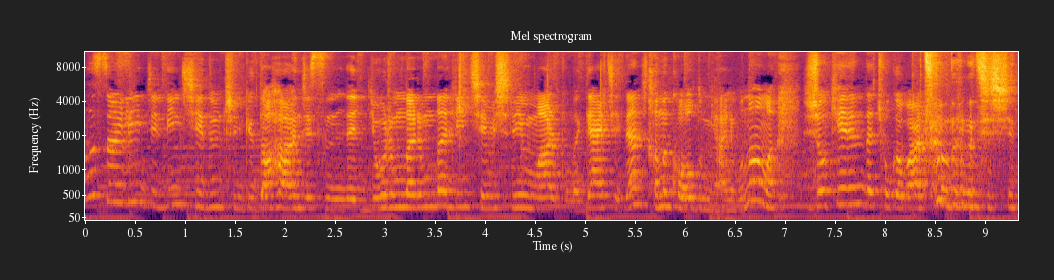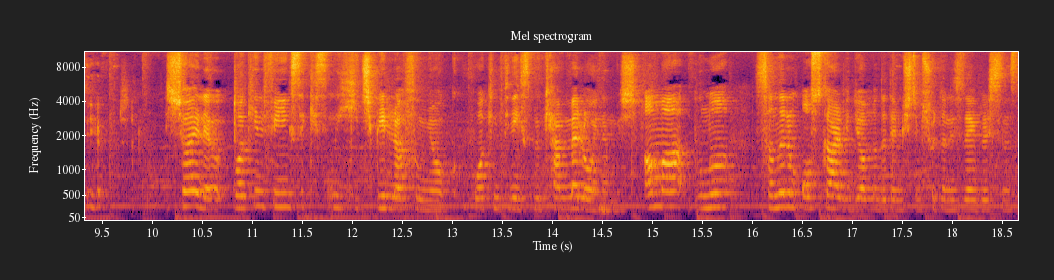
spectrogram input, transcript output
bunu söyleyince linç yedim çünkü daha öncesinde yorumlarımda linç yemişliğim var buna. Gerçekten tanık oldum yani buna ama Joker'in de çok abartıldığını düşünüyorum. Şöyle, Joaquin Phoenix'e kesinlikle hiçbir lafım yok. Joaquin Phoenix mükemmel oynamış. Ama bunu sanırım Oscar videomda da demiştim. Şuradan izleyebilirsiniz.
